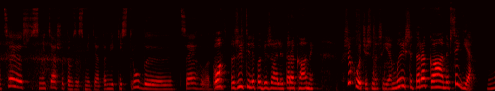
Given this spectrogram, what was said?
оце ж сміття, що там за сміття? Там якісь труби, цегла. Да? О, жителі побіжали, таракани. Що хочеш в нас є? Миші, таракани, все є. Ну,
